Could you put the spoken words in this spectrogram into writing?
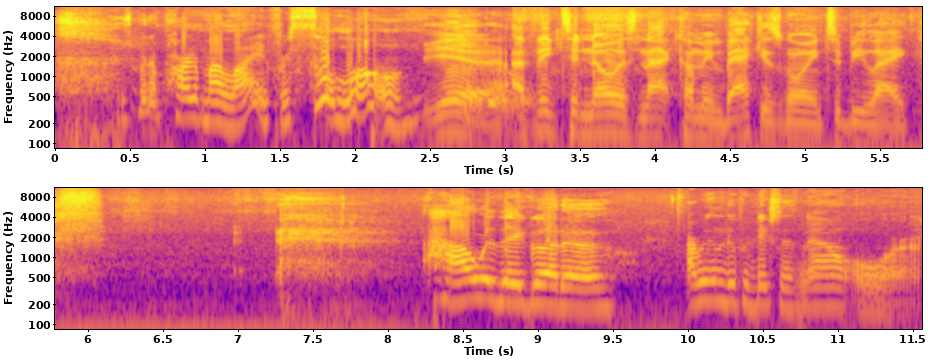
it's been a part of my life for so long. yeah I think to know it's not coming back is going to be like How are they gonna, are we gonna do predictions now or,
